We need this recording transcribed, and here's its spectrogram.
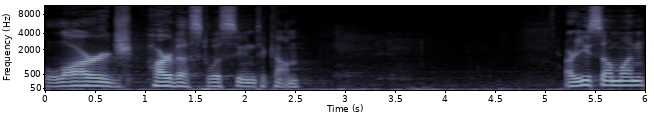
large harvest was soon to come. Are you someone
